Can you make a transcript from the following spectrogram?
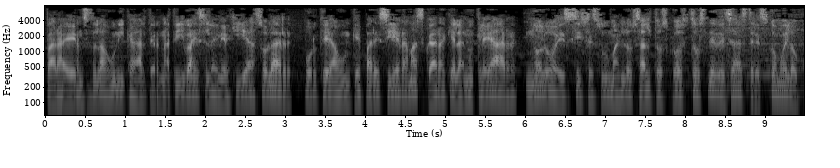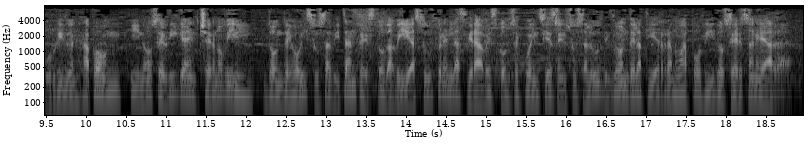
Para Ernst la única alternativa es la energía solar, porque aunque pareciera más cara que la nuclear, no lo es si se suman los altos costos de desastres como el ocurrido en Japón, y no se diga en Chernobyl, donde hoy sus habitantes todavía sufren las graves consecuencias en su salud y donde la tierra no ha podido ser saneada.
